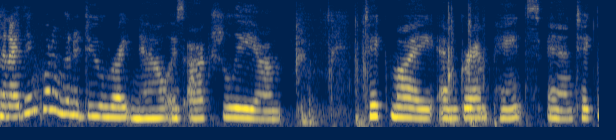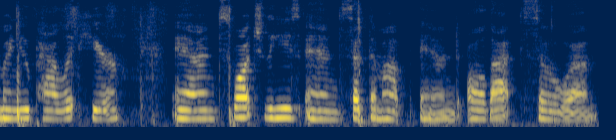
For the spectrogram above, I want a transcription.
And I think what I'm going to do right now is actually um, take my M Graham paints and take my new palette here and swatch these and set them up and all that. So um,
